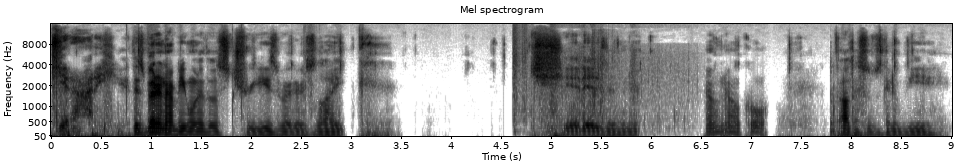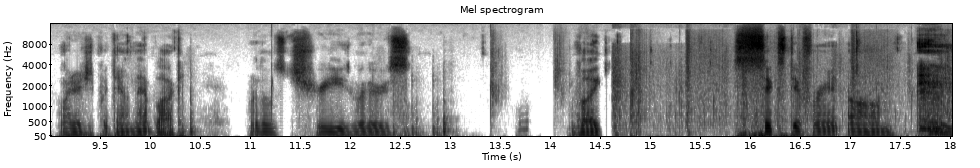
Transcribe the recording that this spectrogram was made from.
Get out of here. This better not be one of those trees where there's like... Shit is, isn't it? Oh, no, cool. Thought this was gonna be... Why did I just put down that block? one of those trees where there's like six different um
